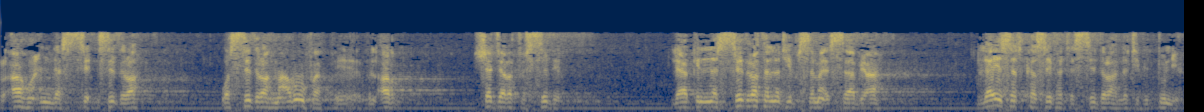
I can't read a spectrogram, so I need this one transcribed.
رآه عند السدرة والسدرة معروفة في, في الأرض شجرة السدر. لكن السدرة التي في السماء السابعة ليست كصفة السدرة التي في الدنيا.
